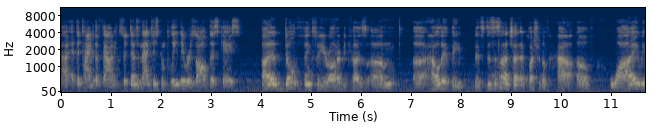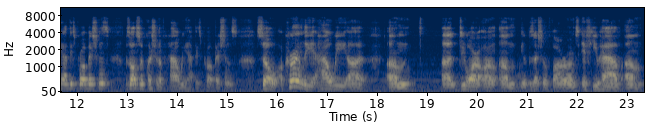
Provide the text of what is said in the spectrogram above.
uh, at the time of the founding. So doesn't that just completely resolve this case? I don't think so, Your Honor, because um, uh, how they, they this, this is not a, question of how of why we have these prohibitions. There's also a question of how we have these prohibitions. So uh, currently, how we uh, um, uh, do our, um, you know possession of firearms if you have um,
